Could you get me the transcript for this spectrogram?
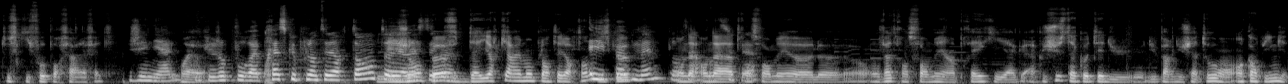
tout ce qu'il faut pour faire la fête. Génial. Ouais, Donc ouais. les gens pourraient presque planter leur tente. Les et gens peuvent d'ailleurs carrément planter leur tente, Et ils peuvent même planter on a, leur on tente, a super. transformé euh, le, on va transformer un pré qui est à- à- juste à côté du, du parc du château en, en camping.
